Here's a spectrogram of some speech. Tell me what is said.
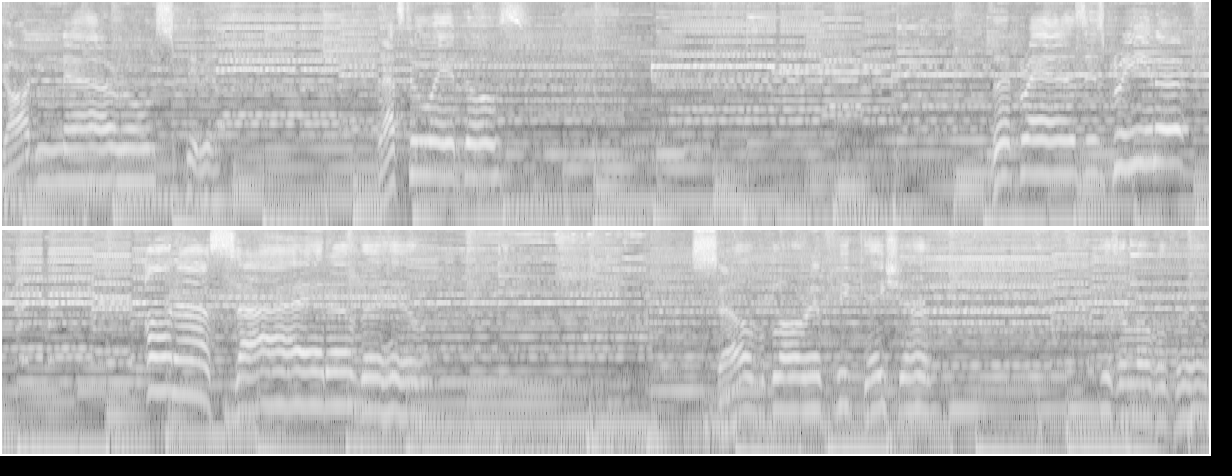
Guarding our own spirit, that's the way it goes. The grass is greener on our side of the hill. Self glorification is a local thrill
